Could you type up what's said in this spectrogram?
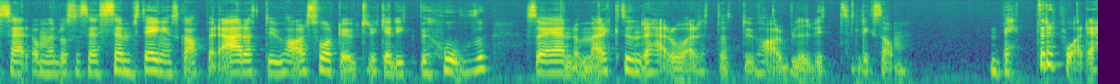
så här, om man då ska säga sämsta egenskaper är att du har svårt att uttrycka ditt behov så har jag ändå märkt under det här året att du har blivit liksom bättre på det.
